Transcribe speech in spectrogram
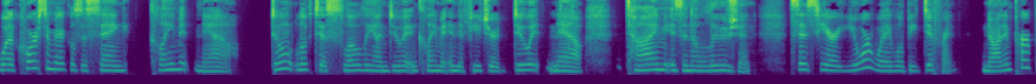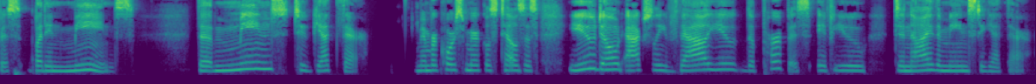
What A Course in Miracles is saying, claim it now. Don't look to slowly undo it and claim it in the future. Do it now. Time is an illusion. It says here, your way will be different, not in purpose, but in means. The means to get there. Remember, Course Miracles tells us you don't actually value the purpose if you deny the means to get there.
